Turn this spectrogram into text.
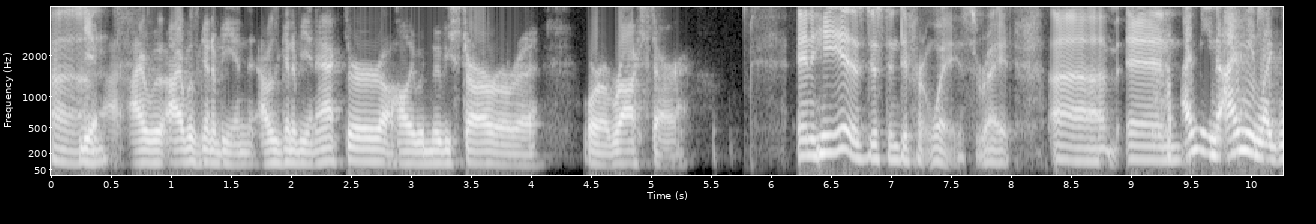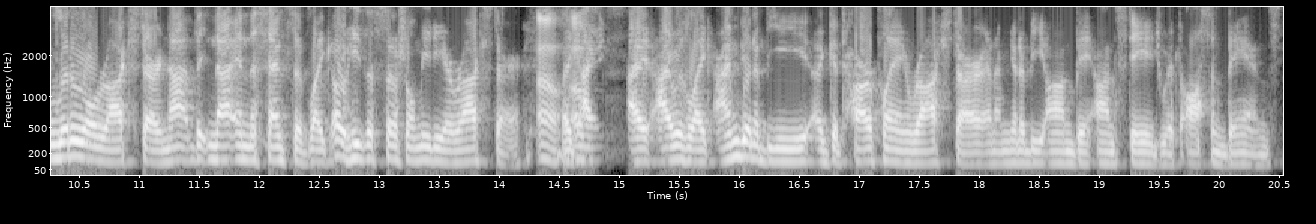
Um, yeah, I, w- I was going to be an I was going to be an actor, a Hollywood movie star, or a or a rock star and he is just in different ways, right? Um, and I mean, I mean, like literal rock star, not not in the sense of like, oh, he's a social media rock star. Oh, like okay. I, I, I was like, I'm gonna be a guitar playing rock star, and I'm gonna be on ba- on stage with awesome bands.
